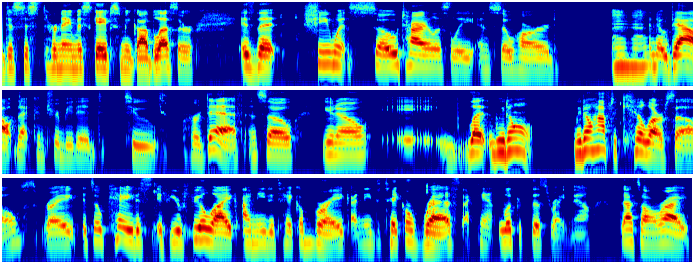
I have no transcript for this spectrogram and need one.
just, just her name escapes me. God bless her. Is that she went so tirelessly and so hard, mm-hmm. and no doubt that contributed to her death. And so you know, let we don't we don't have to kill ourselves, right? It's okay to if you feel like I need to take a break, I need to take a rest, I can't look at this right now. That's all right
